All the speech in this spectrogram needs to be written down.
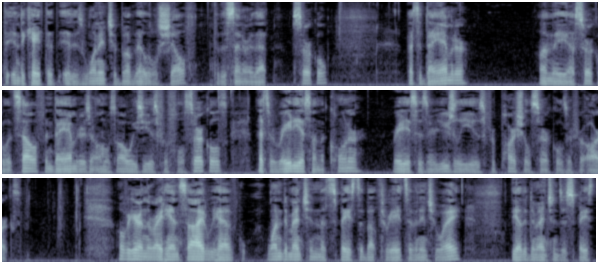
to indicate that it is one inch above that little shelf to the center of that circle. That's a diameter on the uh, circle itself, and diameters are almost always used for full circles. That's a radius on the corner. Radiuses are usually used for partial circles or for arcs. Over here on the right hand side we have one dimension that's spaced about 3 eighths of an inch away. The other dimensions are spaced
